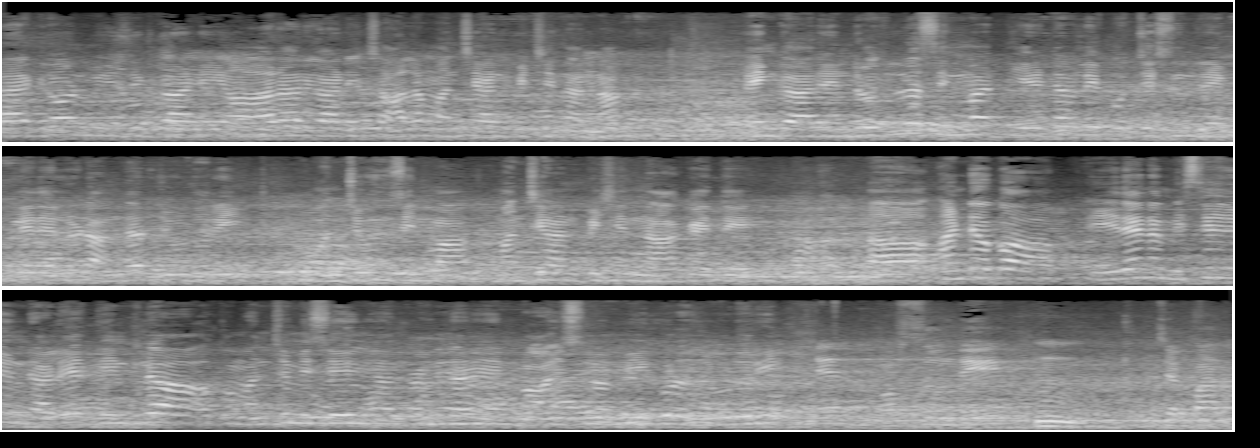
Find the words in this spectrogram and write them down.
బ్యాక్గ్రౌండ్ మ్యూజిక్ కానీ ఆర్ఆర్ కానీ చాలా మంచిగా అనిపించింది అన్న. ఇంకా రెండు రోజుల్లో సినిమా థియేటర్లోకి వచ్చేసింది. రేపు లేదు ఎల్లుండి అందరు చూడురి మంచిగా ఉంది సినిమా. మంచిగా అనిపించింది నాకైతే. అంటే ఒక ఏదైనా మెసేజ్ ఉండాలి. దీంట్లో ఒక మంచి మెసేజ్ ఉంటుందని నేను భావిస్తున్నాను మీకు కూడా చూడురి వస్తుంది చెప్పాను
